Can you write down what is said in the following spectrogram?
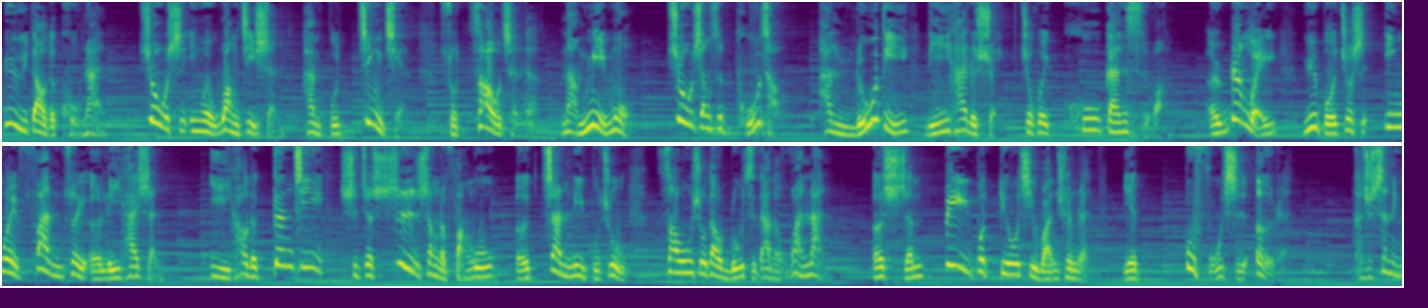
遇到的苦难，就是因为忘记神和不敬虔所造成的。那灭没就像是蒲草和芦荻离开了水就会枯干死亡，而认为约伯就是因为犯罪而离开神，倚靠的根基是这世上的房屋而站立不住，遭受到如此大的患难。而神必不丢弃完全人，也不扶持恶人。感谢圣灵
